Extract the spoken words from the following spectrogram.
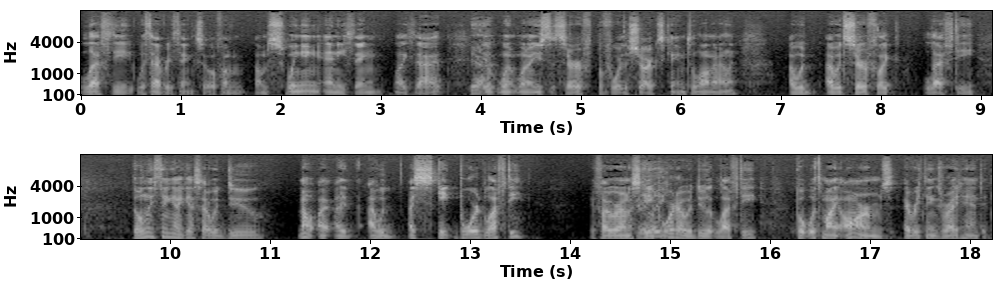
lefty with everything. So if I'm I'm swinging anything like that, Yeah. it, when when I used to surf before the sharks came to Long Island, I would I would surf like lefty. The only thing I guess I would do no, I I, I would I skateboard lefty. If I were on a Really? skateboard, I would do it lefty. But with my arms, everything's right-handed.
